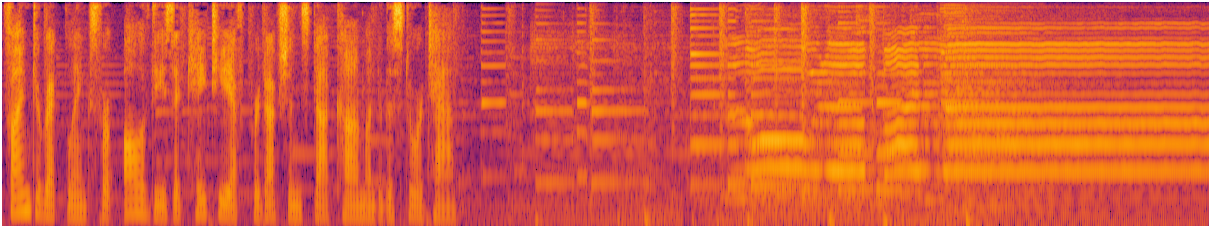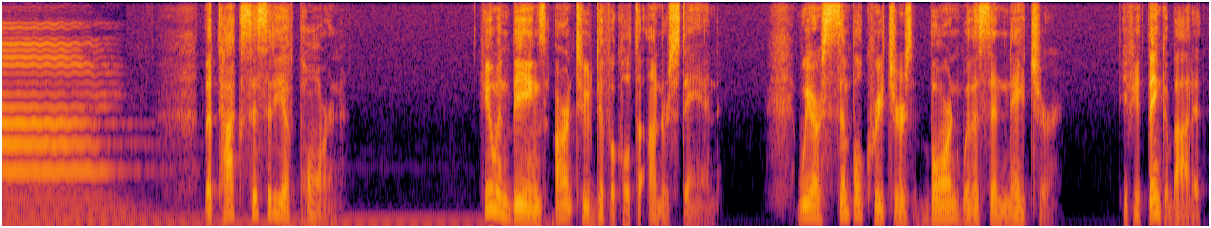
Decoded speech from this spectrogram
Find direct links for all of these at ktfproductions.com under the Store tab. Lord of my life. The toxicity of porn. Human beings aren't too difficult to understand. We are simple creatures born with a sin nature. If you think about it,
